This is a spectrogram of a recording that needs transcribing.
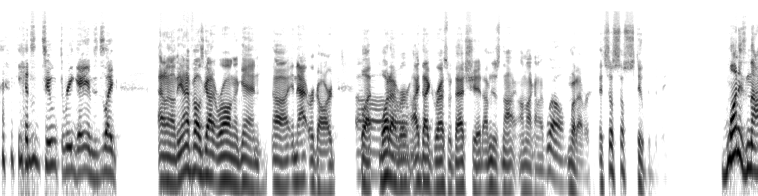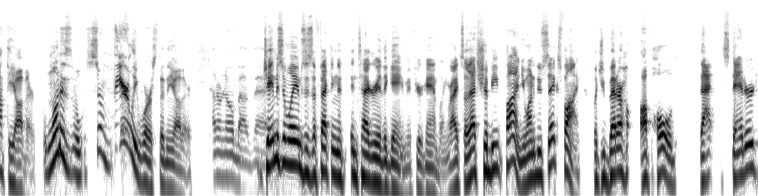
he gets two, three games. It's like I don't know. The NFL's got it wrong again uh, in that regard. But whatever. Um, I digress with that shit. I'm just not. I'm not gonna. well, Whatever. It's just so stupid to me. One is not the other. One is severely worse than the other. I don't know about that. Jameson Williams is affecting the integrity of the game if you're gambling, right? So that should be fine. You want to do six, fine, but you better uphold that standard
